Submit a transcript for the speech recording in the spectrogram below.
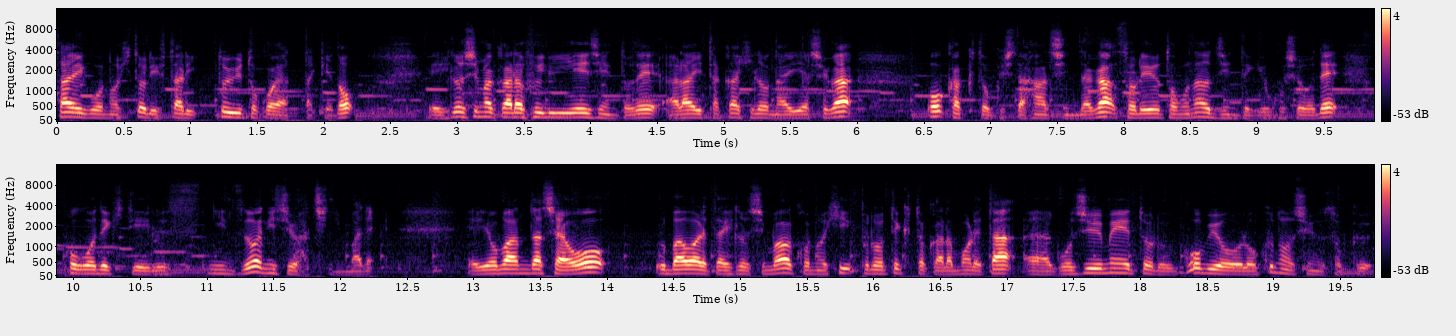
最後の1人2人というとこやったけど、えー広島からフリーエージェントで新井貴弘内野手がを獲得した阪神だがそれを伴う人的保障で保護できている人数は28人まで。え、4番打者を奪われた広島はこの日プロテクトから漏れた 50m5 秒6の俊足。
